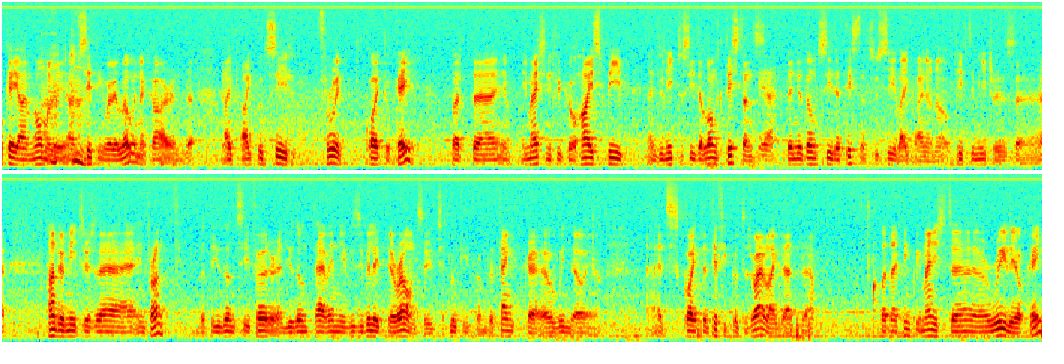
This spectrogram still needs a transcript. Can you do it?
Okay, I'm normally I'm sitting very low in the car, and uh, I I could see through it quite okay. But uh, imagine if you go high speed and you need to see the long distance, Yeah. then you don't see the distance. You see like I don't know, 50 meters, uh, 100 meters uh, in front, but you don't see further, and you don't have any visibility around. So you're just looking from the tank uh, window. You know. It's quite difficult to drive like that. Uh, but I think we managed uh, really okay,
